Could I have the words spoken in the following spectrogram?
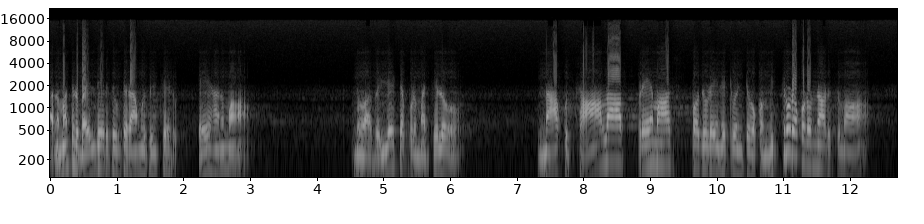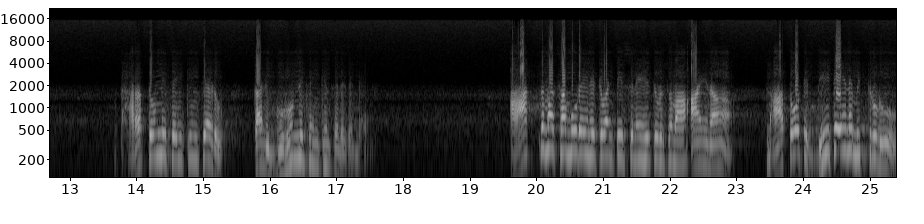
హనుమంతుడు బయలుదేరుతుంటే రాముడు పిలిచాడు ఏ హనుమా నువ్వు ఆ వెళ్ళేటప్పుడు మధ్యలో నాకు చాలా ప్రేమాస్పదుడైనటువంటి ఒక మిత్రుడు ఒకడున్నాడు సుమా. భరతుణ్ణి శంకించాడు కానీ గుహుణ్ణి శంకించలేదండి ఆయన. ఆత్మసముడైనటువంటి స్నేహితుడు సుమా ఆయన నాతోటి దీటైన మిత్రుడు.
